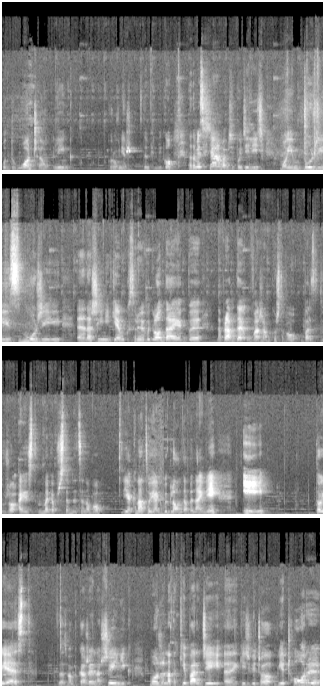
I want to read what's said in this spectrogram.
podłączę link również w tym filmiku. Natomiast chciałam Wam się podzielić moim buzi z muzi naszyjnikiem, który wygląda jakby naprawdę uważam kosztował bardzo dużo, a jest mega przystępny cenowo, jak na to jak wygląda bynajmniej. I to jest, teraz Wam pokażę, naszyjnik może na takie bardziej e, jakieś wieczo- wieczory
